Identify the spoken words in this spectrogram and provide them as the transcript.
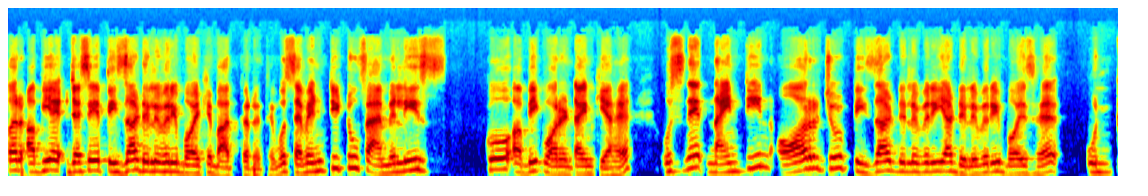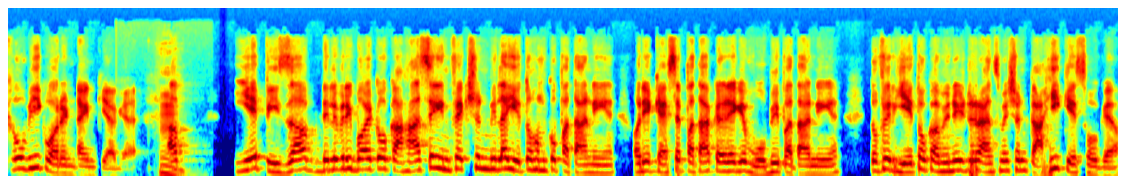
पर अब ये जैसे पिज्जा डिलीवरी बॉय की बात कर रहे थे वो 72 फैमिलीज़ को अभी क्वारंटाइन किया है। उसने 19 और जो पिज्जा डिलीवरी या डिलीवरी बॉयज़ है उनको भी क्वारंटाइन किया गया है। हम्म। अब ये पिज्जा डिलीवरी बॉय को कहाँ से इन्फेक्शन मिला ये तो हमको पता नहीं है। और ये कैसे पता करेंगे वो भी पता नहीं है। तो फिर ये तो कम्युनिटी ट्रांसमिशन का ही केस हो गया।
